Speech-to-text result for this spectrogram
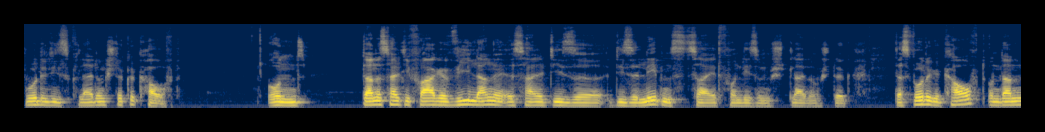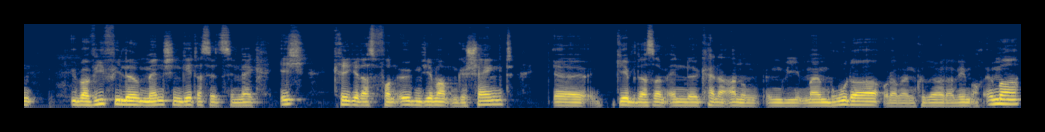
wurde dieses Kleidungsstück gekauft. Und dann ist halt die Frage, wie lange ist halt diese, diese Lebenszeit von diesem Kleidungsstück. Das wurde gekauft und dann über wie viele Menschen geht das jetzt hinweg? Ich kriege das von irgendjemandem geschenkt, äh, gebe das am Ende, keine Ahnung, irgendwie meinem Bruder oder meinem Cousin oder wem auch immer.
